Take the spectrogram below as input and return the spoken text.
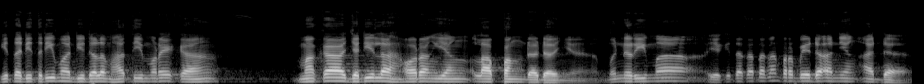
kita diterima di dalam hati mereka, maka jadilah orang yang lapang dadanya, menerima ya kita katakan perbedaan yang ada.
